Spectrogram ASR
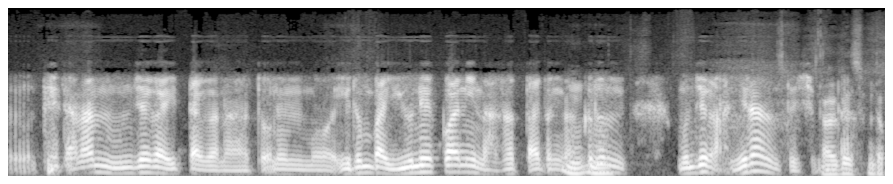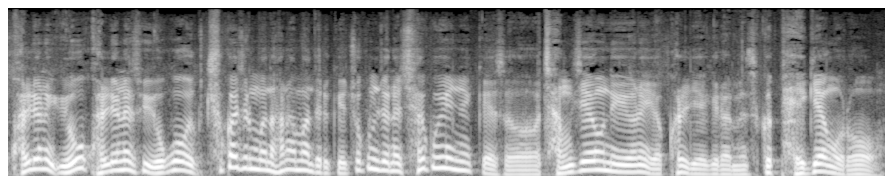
어, 대단한 문제가 있다거나 또는 뭐 이른바 윤회관이 나섰다든가 음, 음. 그런 문제가 아니라는 뜻입니다. 알겠습니다. 관련 요 관련해서 요거 추가 질문 하나만 드릴게요. 조금 전에 최고위원님께서 장재원 의원의 역할을 얘기를 하면서 그 배경으로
